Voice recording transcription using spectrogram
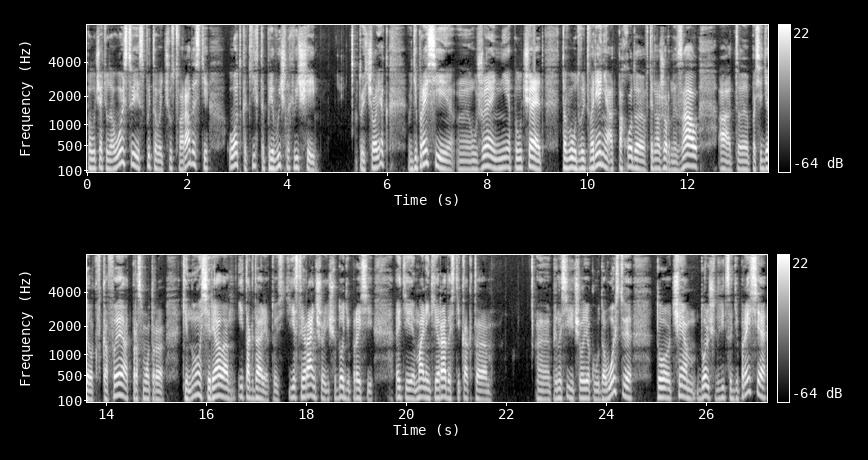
получать удовольствие, испытывать чувство радости от каких-то привычных вещей – то есть человек в депрессии э, уже не получает того удовлетворения от похода в тренажерный зал, от э, посиделок в кафе, от просмотра кино, сериала и так далее. То есть если раньше, еще до депрессии, эти маленькие радости как-то э, приносили человеку удовольствие, то чем дольше длится депрессия,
